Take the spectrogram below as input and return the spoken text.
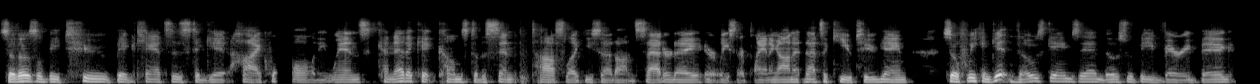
So those will be two big chances to get high quality wins. Connecticut comes to the Cintas, like you said, on Saturday, or at least they're planning on it. That's a Q2 game. So if we can get those games in, those would be very big.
